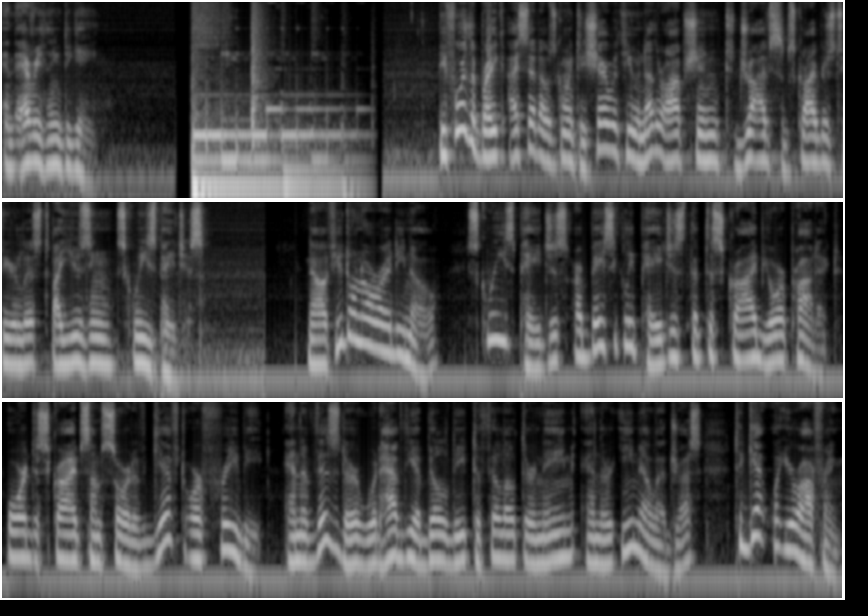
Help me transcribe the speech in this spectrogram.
and everything to gain. Before the break, I said I was going to share with you another option to drive subscribers to your list by using squeeze pages. Now, if you don't already know, squeeze pages are basically pages that describe your product or describe some sort of gift or freebie, and a visitor would have the ability to fill out their name and their email address to get what you're offering.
